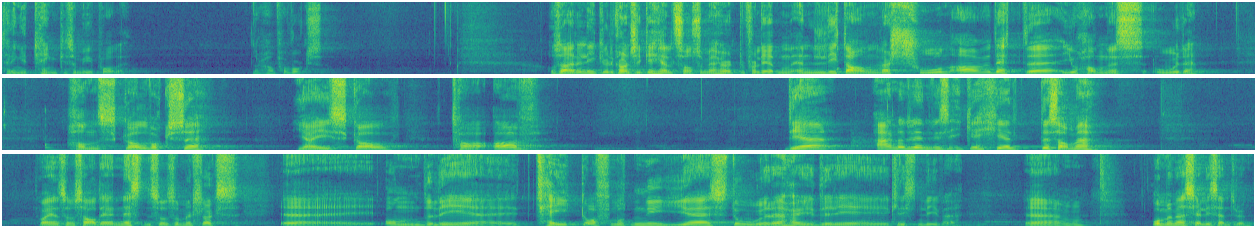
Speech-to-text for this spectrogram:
trenger tenke så mye på det når han får vokse. Og så er det likevel kanskje ikke helt sånn som jeg hørte forleden, en litt annen versjon av dette Johannes-ordet. Han skal vokse, jeg skal ta av. Det er nødvendigvis ikke helt det samme. Det var en som sa det nesten sånn som en slags eh, åndelig eh, takeoff mot nye, store høyder i kristenlivet. Eh, og med meg selv i sentrum.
